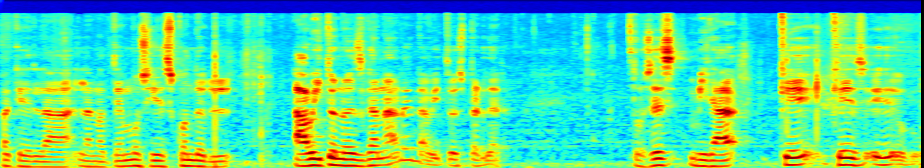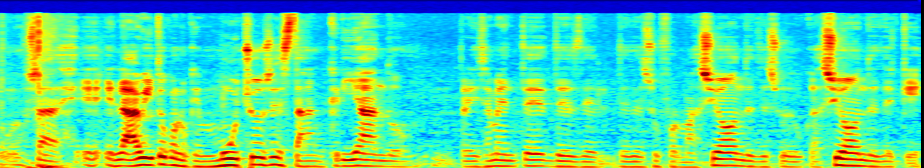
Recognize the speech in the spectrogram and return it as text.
para que la, la notemos y es cuando el hábito no es ganar, el hábito es perder. Entonces, mira que, que es eh, o sea, e, el hábito con lo que muchos están criando, precisamente desde, desde su formación, desde su educación, desde que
